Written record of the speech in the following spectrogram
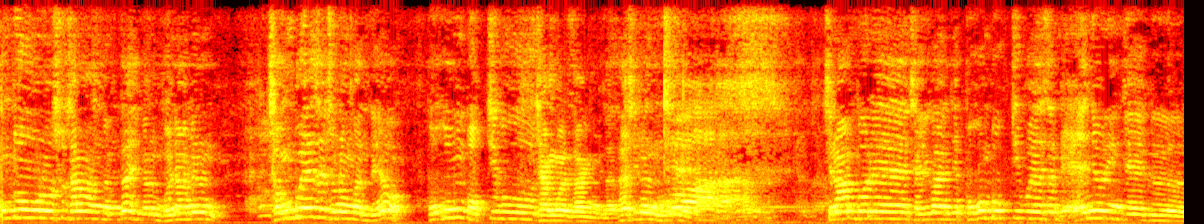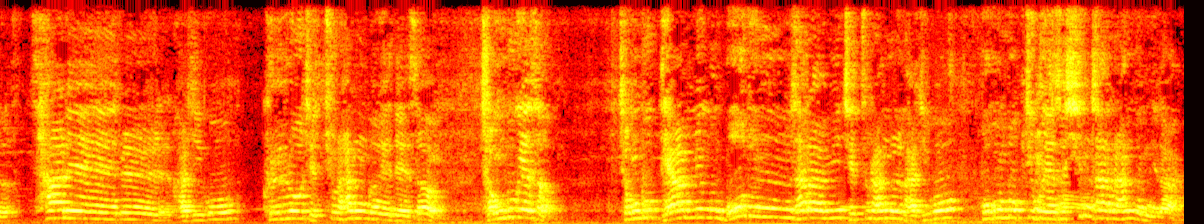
공동으로 수상한 겁니다. 이거는 뭐냐면은 정부에서 주는 건데요. 보건복지부 장관상입니다. 사실은 이제 지난번에 저희가 이제 보건복지부에서 매년 이제 그 사례를 가지고 글로 제출하는 거에 대해서 전국에서 전국 대한민국 모든 사람이 제출한 걸 가지고 보건복지부에서 심사를 한 겁니다.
